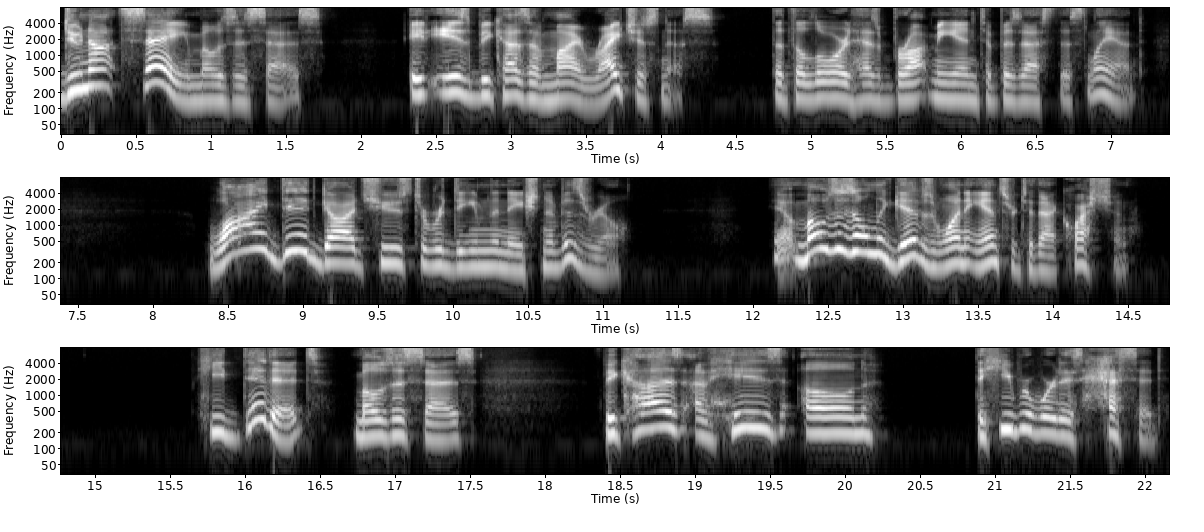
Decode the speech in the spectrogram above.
Do not say, Moses says, it is because of my righteousness that the Lord has brought me in to possess this land. Why did God choose to redeem the nation of Israel? You know, Moses only gives one answer to that question. He did it, Moses says, because of his own, the Hebrew word is hesed,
